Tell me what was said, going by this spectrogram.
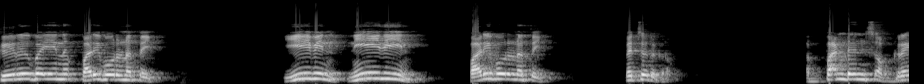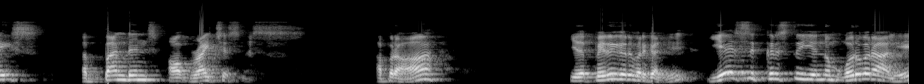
கிருபையின் பரிபூரணத்தை. ஈவின் நீதியின் பரிபூரணத்தை பெற்றிருக்கிறோம். Abundance of grace abundance of righteousness அப்புறம் இதை பெறுகிறவர்கள் இயேசு கிறிஸ்து என்னும் ஒருவராலே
